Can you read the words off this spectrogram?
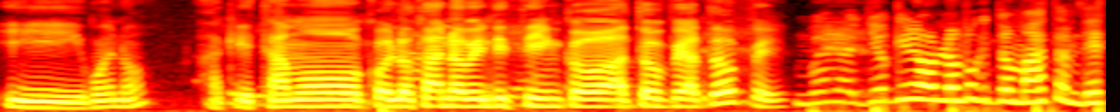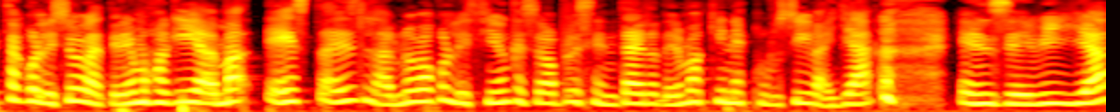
Y bueno, Aquí estamos con los Zano 25 a tope, a tope. Bueno, yo quiero hablar un poquito más de esta colección, la tenemos aquí. Además, esta es la nueva colección que se va a presentar, la tenemos aquí en exclusiva ya en Sevilla.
